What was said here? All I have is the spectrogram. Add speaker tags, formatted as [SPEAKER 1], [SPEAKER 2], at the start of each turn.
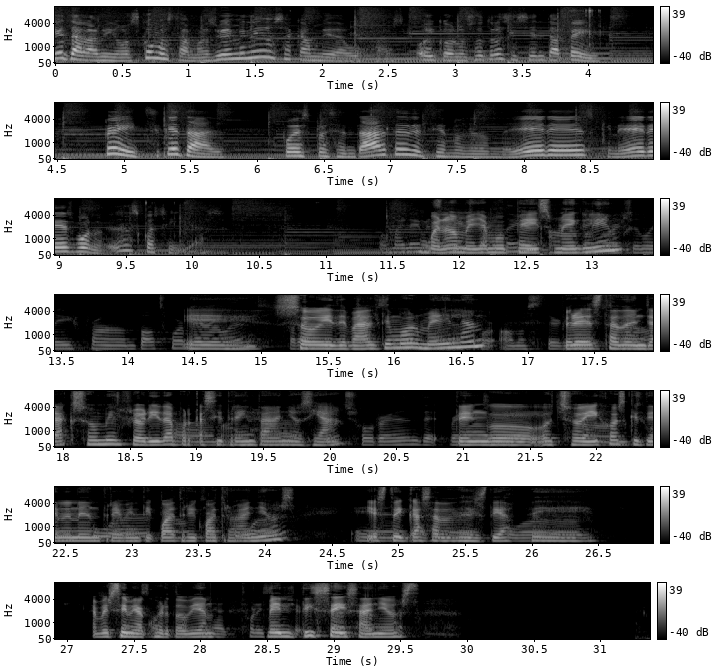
[SPEAKER 1] ¿Qué tal amigos? ¿Cómo estamos? Bienvenidos a Cambio de Agujas. Hoy con nosotros se sienta Paige. Paige, ¿qué tal? Puedes presentarte, decirnos de dónde eres, quién eres, bueno, esas cosillas.
[SPEAKER 2] Bueno, me llamo Paige Meglin. Eh, soy de Baltimore, Maryland, pero he estado en Jacksonville, Florida por casi 30 años ya. Tengo ocho hijos que tienen entre 24 y 4 años y estoy casada desde hace, a ver si me acuerdo bien, 26 años.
